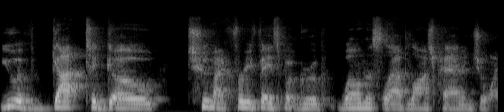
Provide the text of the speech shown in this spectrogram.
you have got to go to my free Facebook group, Wellness Lab Launchpad, and join.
